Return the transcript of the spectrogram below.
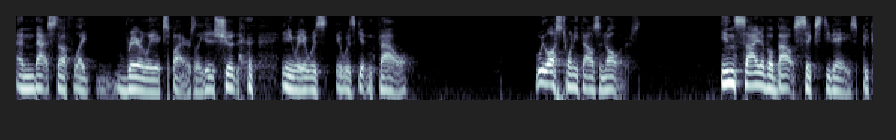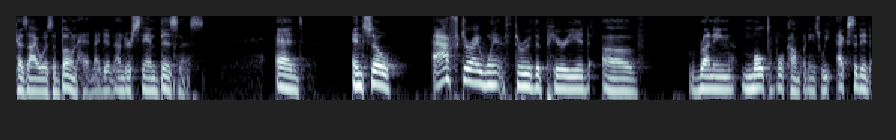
and that stuff like rarely expires. Like it should anyway, it was it was getting foul. We lost twenty thousand dollars inside of about 60 days because I was a bonehead and I didn't understand business. And And so after I went through the period of running multiple companies, we exited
